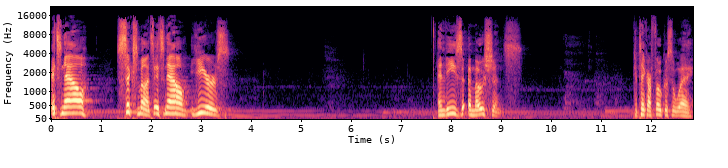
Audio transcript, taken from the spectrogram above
It's now six months. It's now years. And these emotions can take our focus away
